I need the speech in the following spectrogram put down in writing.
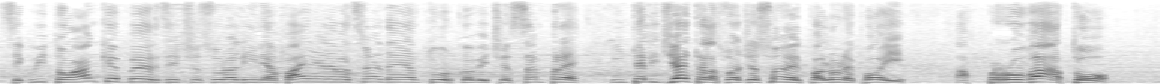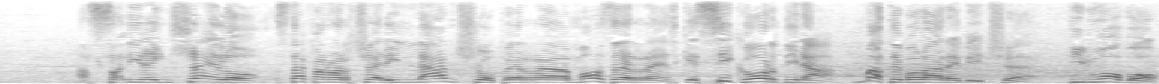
seguito anche Berzic sulla linea, va in elevazione da Jan Turkovic, sempre intelligente la sua gestione del pallone, poi ha provato a salire in cielo Stefano Arcieri, il lancio per Moser che si coordina, Mate Volarevic di nuovo.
